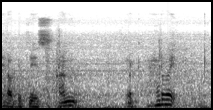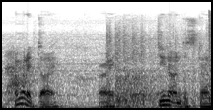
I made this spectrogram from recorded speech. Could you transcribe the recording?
help me please? I'm... Look, how do I... I'm gonna die. Alright. Do you not understand?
